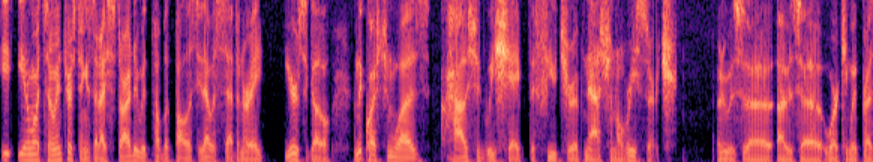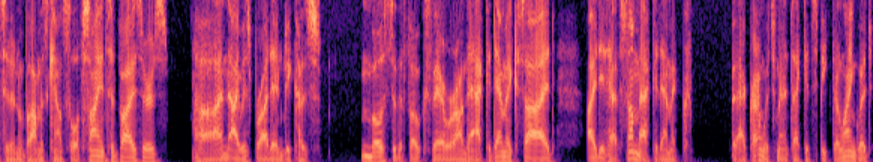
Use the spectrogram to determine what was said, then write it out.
You know what's so interesting is that I started with public policy. That was seven or eight years ago, and the question was, how should we shape the future of national research? And it was uh, I was uh, working with President Obama's Council of Science Advisors, uh, and I was brought in because most of the folks there were on the academic side. I did have some academic background, which meant I could speak their language,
